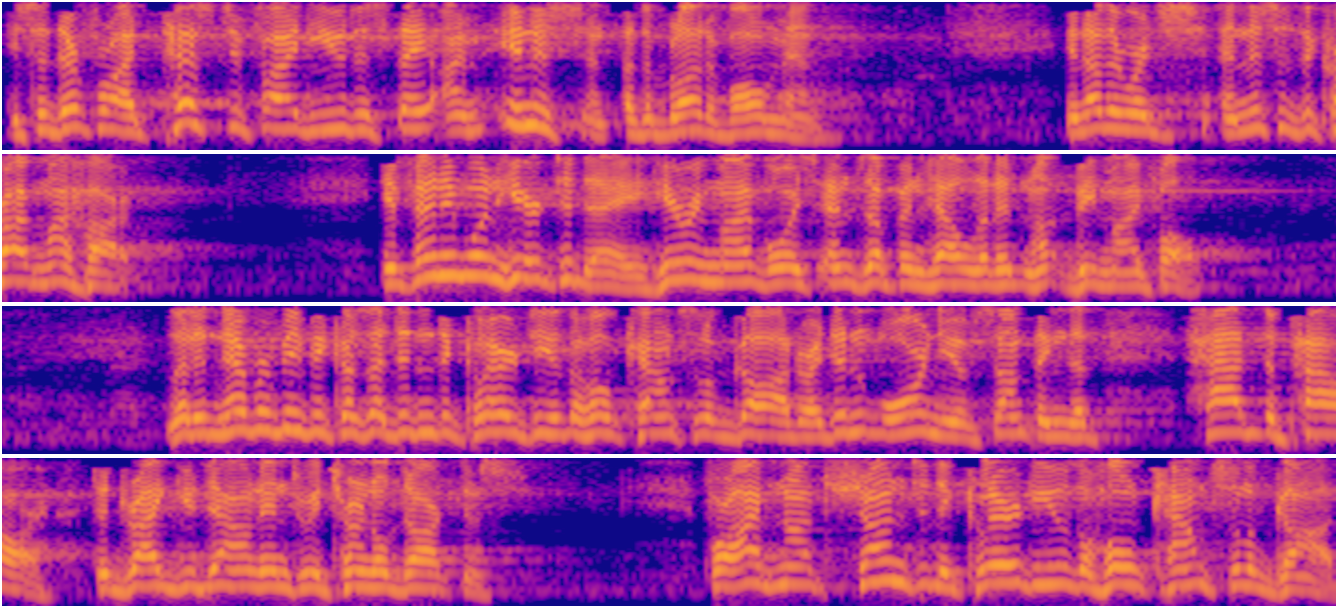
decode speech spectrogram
He said, Therefore I testify to you this day, I'm innocent of the blood of all men. In other words, and this is the cry of my heart, if anyone here today, hearing my voice, ends up in hell, let it not be my fault. Let it never be because I didn't declare to you the whole counsel of God or I didn't warn you of something that had the power to drag you down into eternal darkness. For I have not shunned to declare to you the whole counsel of God.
